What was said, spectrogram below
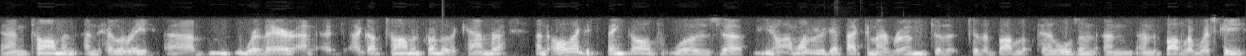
and Tom and, and Hilary um, were there, and I got Tom in front of the camera, and all I could think of was, uh, you know, I wanted to get back to my room to the to the bottle of pills and and, and the bottle of whiskey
